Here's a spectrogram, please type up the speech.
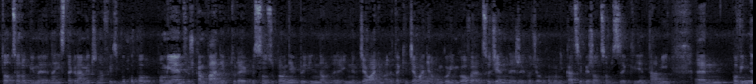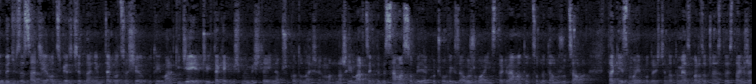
to co robimy na Instagramie czy na Facebooku, pomijając już kampanie, które jakby są zupełnie jakby inną, innym działaniem, ale takie działania ongoingowe, codzienne, jeżeli chodzi o komunikację bieżącą z klientami, powinny być w zasadzie odzwierciedleniem tego, co się u tej marki dzieje. Czyli tak jakbyśmy myśleli na przykład o naszej, naszej marce, gdyby sama sobie jako człowiek założyła Instagrama, to co by tam rzucała. Takie jest moje podejście. Natomiast bardzo często jest tak, że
